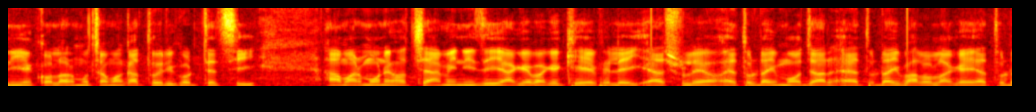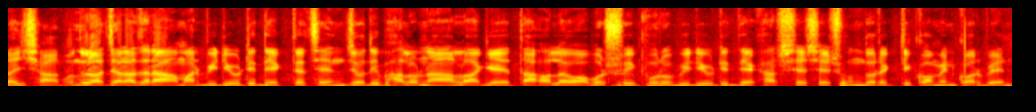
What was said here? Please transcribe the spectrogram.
নিয়ে কলার মোচা মাখা তৈরি করতেছি। আমার মনে হচ্ছে আমি নিজেই আগে ভাগে খেয়ে ফেলেই। আসলে এতটাই মজার, এতটাই ভালো লাগে, এতটাই স্বাদ। বন্ধুরা, যারা যারা আমার ভিডিওটি দেখতেছেন, যদি ভালো না লাগে, তাহলেও অবশ্যই পুরো ভিডিওটি দেখার শেষে সুন্দর একটি কমেন্ট করবেন।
